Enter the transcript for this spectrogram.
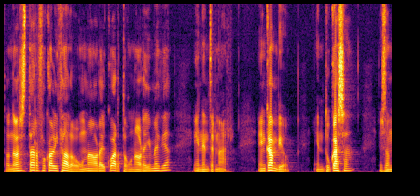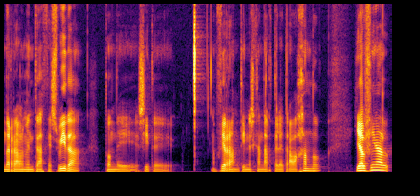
donde vas a estar focalizado una hora y cuarto, una hora y media en entrenar. En cambio, en tu casa es donde realmente haces vida, donde si te encierran tienes que andar teletrabajando, y al final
